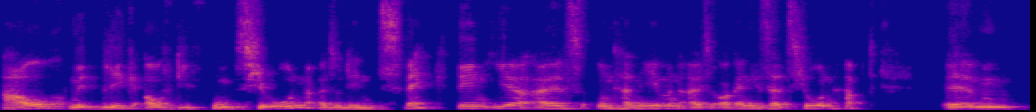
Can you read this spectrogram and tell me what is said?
auch mit Blick auf die Funktion, also den Zweck, den ihr als Unternehmen, als Organisation habt, ähm,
